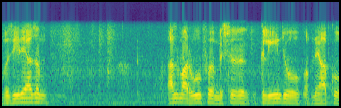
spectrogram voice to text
वज़ीर अजम अलमारूफ, मिस्टर क्लीन जो अपने आप को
